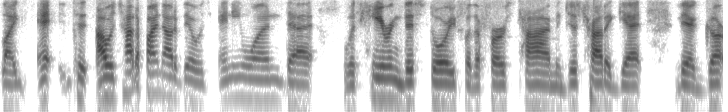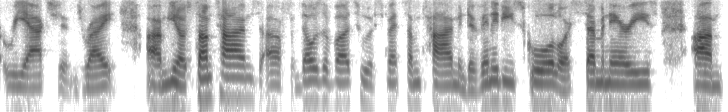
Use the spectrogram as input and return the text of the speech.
like eh, to, I was trying to find out if there was anyone that was hearing this story for the first time and just try to get their gut reactions, right? Um, you know, sometimes uh, for those of us who have spent some time in divinity school or seminaries, um,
